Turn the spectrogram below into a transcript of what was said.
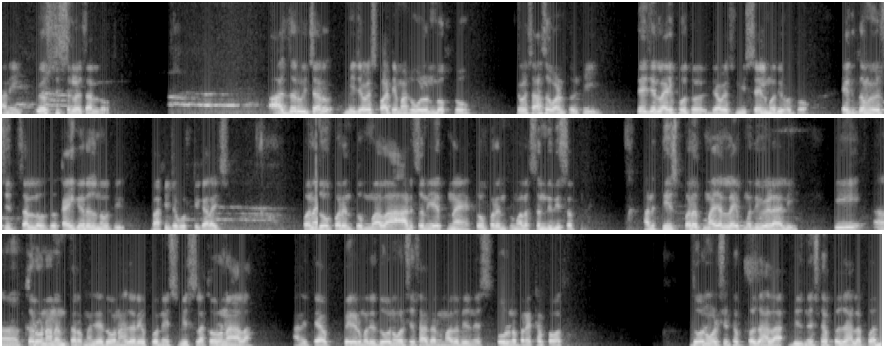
आणि व्यवस्थित सगळं चाललं होतं. आज जर विचार मी ज्यावेळेस पाठीमागे वळून बघतो त्यावेळेस असं वाटतं की ते जे लाईफ होतं ज्यावेळेस मी सेलमध्ये होतो एकदम व्यवस्थित चाललं होतं. काही गरज नव्हती बाकीच्या गोष्टी करायची. पण जोपर्यंत तुम्हाला अडचण येत नाही तोपर्यंत तुम्हाला संधी दिसत नाही. आणि तीच परत माझ्या लाईफमध्ये वेळ आली की करोनानंतर. म्हणजे दोन हजार एकोणीस वीसला करोना आला आणि त्या पिरियडमध्ये दोन वर्ष साधारण माझा बिझनेस पूर्णपणे ठप्प होता. दोन वर्ष ठप्प झाला बिझनेस ठप्प झाला पण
